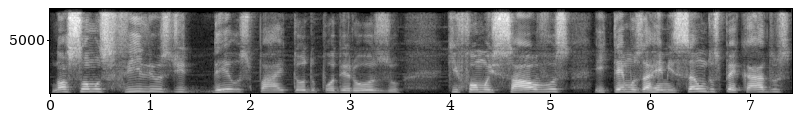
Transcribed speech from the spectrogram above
Nós somos filhos de Deus Pai Todo-Poderoso, que fomos salvos e temos a remissão dos pecados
